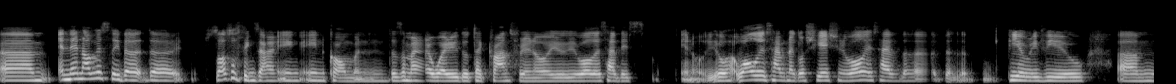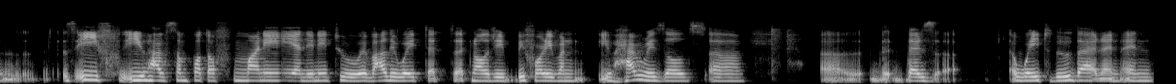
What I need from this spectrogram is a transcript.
Um, and then obviously the the lots of things are in, in common. Doesn't matter where you do tech transfer, you know, you, you always have this, you know, you always have negotiation, you always have the, the, the peer review. Um, if you have some pot of money and you need to evaluate that technology before even you have results, uh, uh, th- there's a, a, way to do that. And and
